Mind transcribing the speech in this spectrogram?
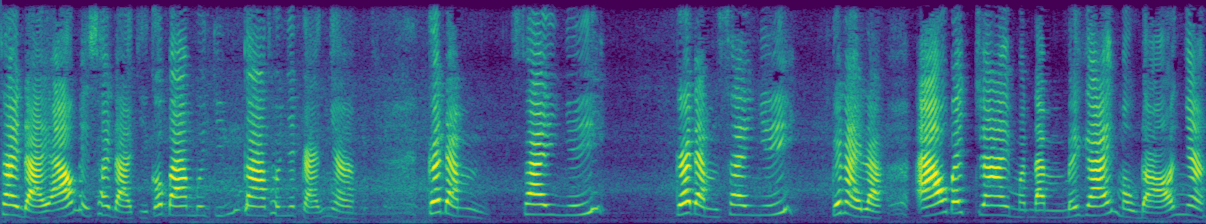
Size đại, áo này size đại chỉ có 39k thôi nha cả nhà cái đầm sai nhí. Cái đầm sai nhí. Cái này là áo bé trai mà đầm bé gái màu đỏ nha.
